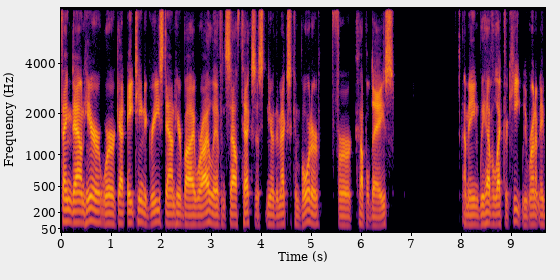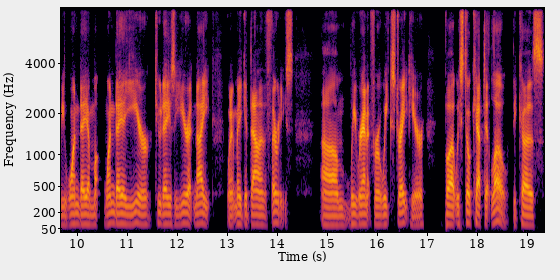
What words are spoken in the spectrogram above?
thing down here where it got 18 degrees down here by where I live in South Texas near the Mexican border for a couple days I mean, we have electric heat. We run it maybe one day a one day a year, two days a year at night when it may get down in the 30s. Um, we ran it for a week straight here, but we still kept it low because,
